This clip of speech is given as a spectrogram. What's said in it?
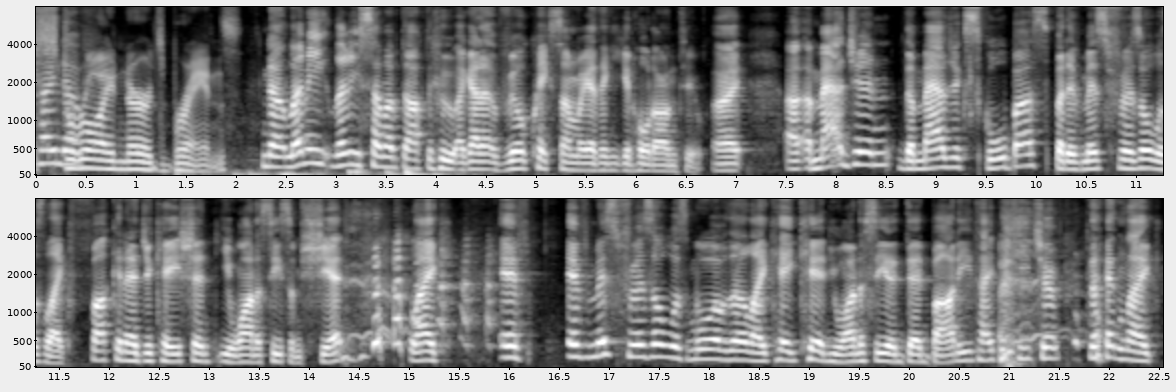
kind of- destroy nerds' brains. No, let me let me sum up Doctor Who. I got a real quick summary. I think you can hold on to. All right. Uh, imagine the magic school bus, but if Miss Frizzle was like fucking education, you want to see some shit. like, if if Miss Frizzle was more of the like, hey kid, you want to see a dead body type of teacher, then like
